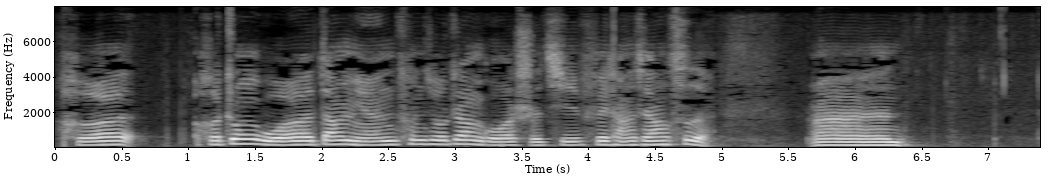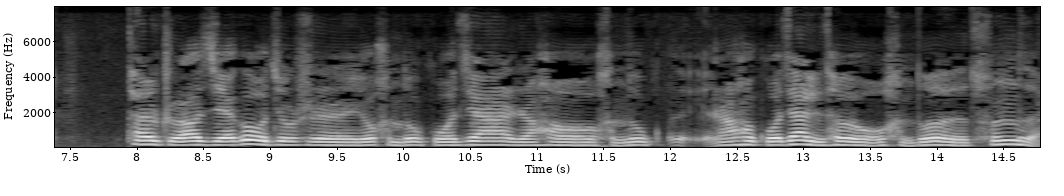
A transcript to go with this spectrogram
和和中国当年春秋战国时期非常相似，嗯。它的主要结构就是有很多国家，然后很多，然后国家里头有很多的村子，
